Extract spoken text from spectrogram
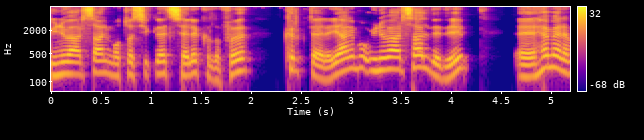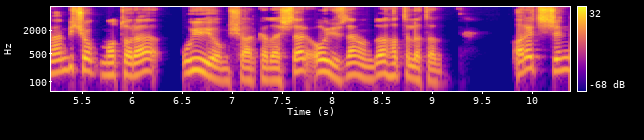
Universal motosiklet sele kılıfı 40 TL. Yani bu universal dediği e, hemen hemen birçok motora uyuyormuş arkadaşlar. O yüzden onu da hatırlatalım. Araç için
